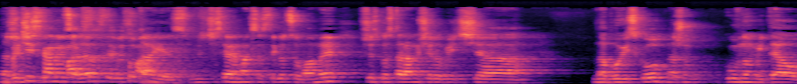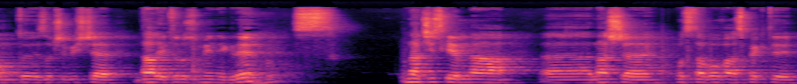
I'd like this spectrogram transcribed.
Wyciskamy maksa z tego, co tak mamy. jest, wyciskamy maksa z tego, co mamy. Wszystko staramy się robić e, na boisku. Naszą główną ideą to jest oczywiście dalej to rozumienie gry Mhm. z naciskiem na e, nasze podstawowe aspekty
